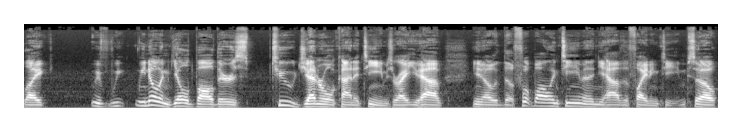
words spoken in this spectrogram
Like we've, we we know in Guild Ball there's two general kind of teams, right? You have you know the footballing team and then you have the fighting team. So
